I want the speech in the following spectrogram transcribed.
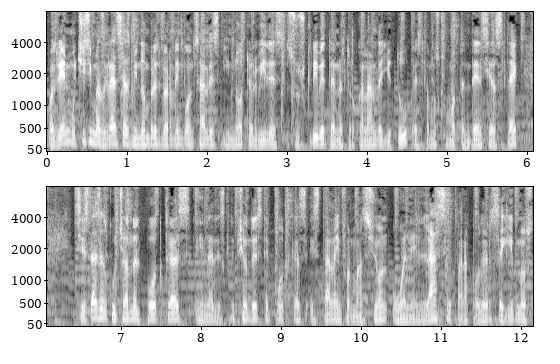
Pues bien, muchísimas gracias. Mi nombre es Berlín González y no te olvides, suscríbete a nuestro canal de YouTube estamos como Tendencias Tech. Si estás escuchando el podcast, en la descripción de este podcast está la información o el enlace para poder seguirnos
